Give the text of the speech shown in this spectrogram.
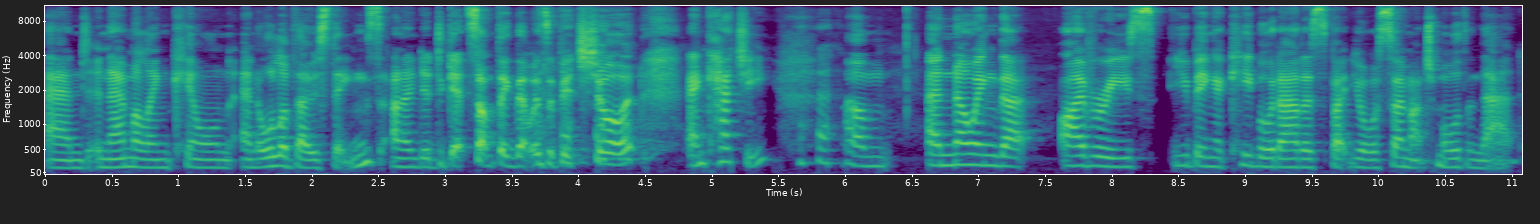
and enameling kiln and all of those things. I needed to get something that was a bit short and catchy. Um, and knowing that Ivories, you being a keyboard artist, but you're so much more than that.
